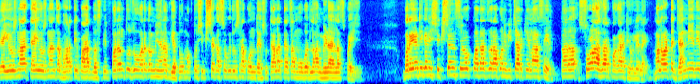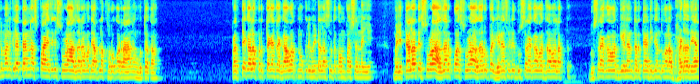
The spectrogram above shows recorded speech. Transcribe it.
त्या योजना त्या योजनांचा भारतीय पाहत बसतील. परंतु जो वर्ग मेहनत घेतो मग तो शिक्षक असो की दुसरा कोणताही असो त्याला त्याचा मोबदला हा मिळायलाच पाहिजे. बरं या ठिकाणी शिक्षण सेवक पदाचा जर आपण विचार केला असेल तर सोळा हजार पगार ठेवलेला आहे. मला वाटतं ज्यांनी निर्माण केलं त्यांनाच पाहायचं की सोळा हजारामध्ये आपलं खरोखर राहणं होतं का? प्रत्येकाला प्रत्येकाच्या गावात नोकरी भेटेल असं तर कंपल्शन नाही आहे म्हणजे त्याला ते सोळा हजार पाच सोळा हजार रुपये घेण्यासाठी दुसऱ्या गावात जावं लागतं. दुसऱ्या गावात गेल्यानंतर त्या ठिकाणी तुम्हाला भाडं द्या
